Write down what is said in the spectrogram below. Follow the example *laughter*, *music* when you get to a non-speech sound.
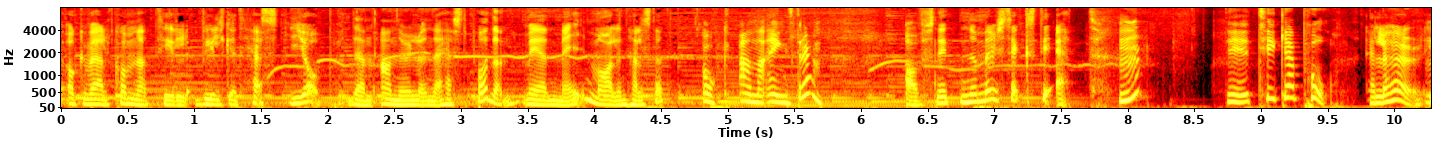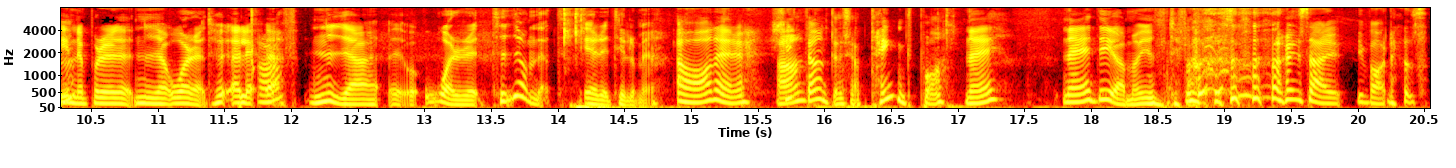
Hej och välkomna till Vilket hästjobb, den annorlunda hästpodden med mig, Malin Hellstedt. Och Anna Engström. Avsnitt nummer 61. Det tickar på. Eller hur? Inne på det nya året. Eller Ja. äh, nya äh, årtiondet är det till och med. Ja, det är det. Shit, Ja. det har inte ens jag tänkt på. Nej, Nej det gör man ju inte faktiskt. *laughs* Det är så här i vardags.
